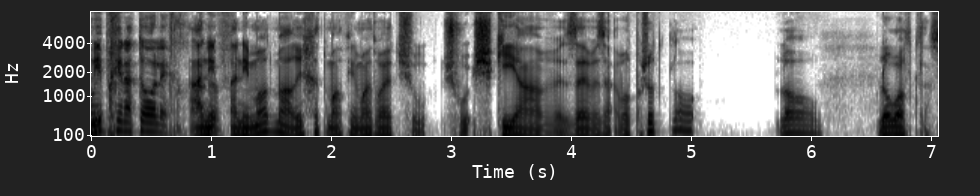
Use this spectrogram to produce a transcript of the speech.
מבחינתו הולך. אני, מאוד מעריך את מרטין ברייט ווייט שהוא, שהוא השקיע וזה וזה, אבל פשוט לא, לא, לא world class.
